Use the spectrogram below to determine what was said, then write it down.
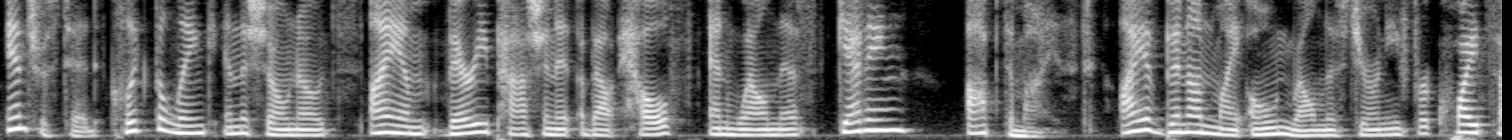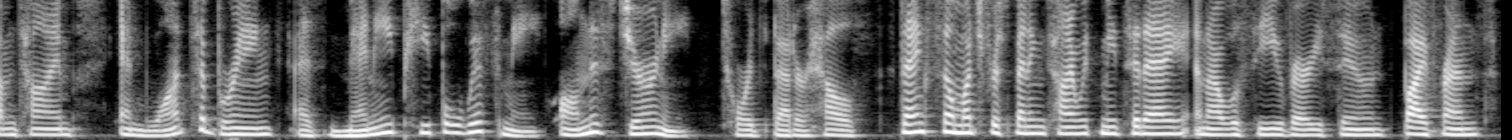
click the link in the show notes. I am very passionate about health and wellness, getting optimized. I have been on my own wellness journey for quite some time and want to bring as many people with me on this journey towards better health. Thanks so much for spending time with me today, and I will see you very soon. Bye, friends.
